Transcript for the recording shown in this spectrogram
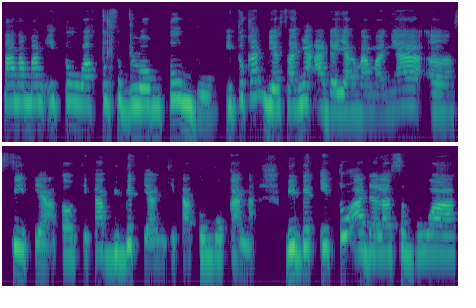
tanaman itu waktu sebelum tumbuh, itu kan biasanya ada yang namanya uh, seed ya, atau kita bibit yang kita tumbuhkan. Nah, bibit itu adalah sebuah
